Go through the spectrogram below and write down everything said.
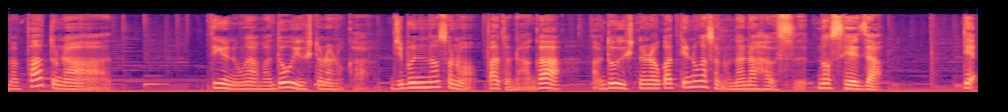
まあ、パートナーっていうのが、まあ、どういう人なのか自分のそのパートナーがどういう人なのかっていうのがその7ハウスの星座で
